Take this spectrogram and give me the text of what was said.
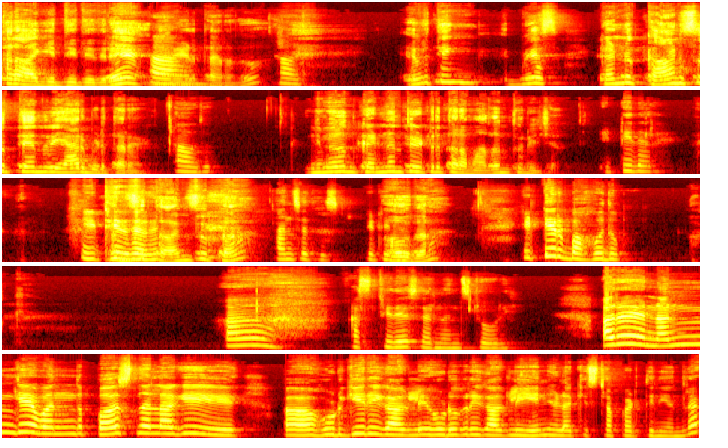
ಥರ ಆಗಿದ್ದಿದ್ರೆ ನಾನು ಹೇಳ್ತಾ ಇರೋದು. ಎವ್ರಿಥಿಂಗ್ ಬಿಕಾಸ್ ಕಣ್ಣು ಕಾಣಿಸುತ್ತೆ ಅಂದ್ರೆ ಯಾರು ಬಿಡ್ತಾರೆ? ಹೌದು. ನಿಮ್ಮಲ್ಲೊಂದು ಕಣ್ಣಂತೂ ಇಟ್ಟಿರ್ತಾರಮ್ಮ ಅದಂತೂ ನಿಜ. ಇಟ್ಟಿದ್ದಾರೆ. ಇಟ್ಟಿದ್ದಾರೆ. ಅನ್ಸುತ್ತಾ? ಅನ್ಸುತ್ತೆ ಸರ್ ಹೌದಾ? ಇಟ್ಟಿರಬಹುದು. ಅಷ್ಟಿದೆ ಸರ್ ನನ್ನ ಸ್ಟೋರಿ ಆದರೆ ನನಗೆ ಒಂದು ಪರ್ಸ್ನಲ್ ಆಗಿ ಹುಡುಗಿರಿಗಾಗಲಿ ಹುಡುಗರಿಗಾಗಲಿ ಏನು ಹೇಳಕ್ಕೆ ಇಷ್ಟಪಡ್ತೀನಿ ಅಂದರೆ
